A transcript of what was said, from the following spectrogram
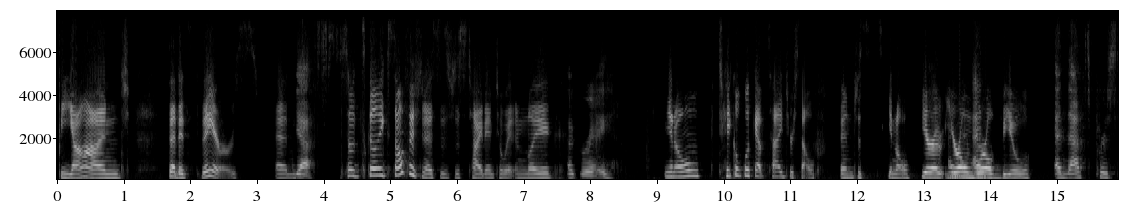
beyond that it's theirs, and yes, so it's like selfishness is just tied into it, and like agree. You know, take a look outside yourself and just you know your your And- own and- worldview. and that's pers-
